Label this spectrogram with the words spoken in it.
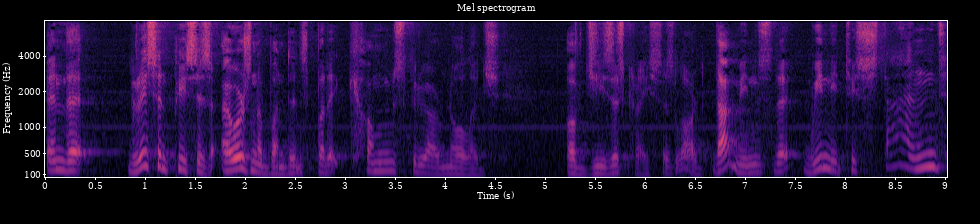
In that grace and peace is ours in abundance, but it comes through our knowledge of Jesus Christ as Lord. That means that we need to stand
